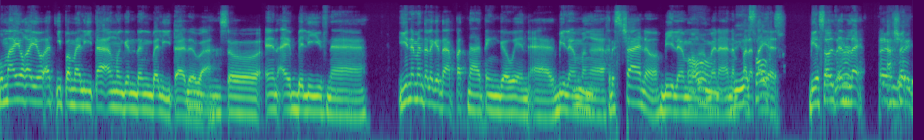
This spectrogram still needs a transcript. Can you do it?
humayo kayo at ipamalita ang magandang balita, 'di ba? Mm. So and I believe na yun naman talaga dapat nating gawin uh, bilang hmm. mga Kristiyano, bilang mga oh, mananampalataya. Be a salt and light. Actually,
